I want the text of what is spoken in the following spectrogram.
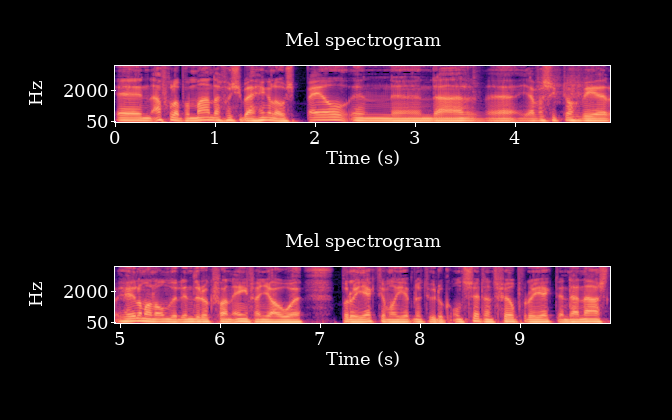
En afgelopen maandag was je bij Hengelo Spijl. En eh, daar eh, ja, was ik toch weer helemaal onder de indruk van een van jouw eh, projecten. Want je hebt natuurlijk ontzettend veel projecten. En daarnaast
